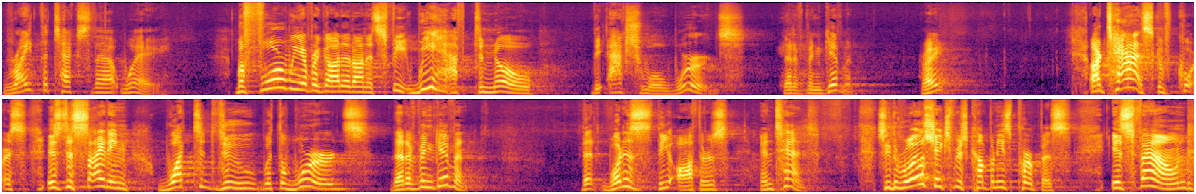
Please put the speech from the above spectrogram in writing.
write the text that way? Before we ever got it on its feet, we have to know the actual words that have been given, right? Our task, of course, is deciding what to do with the words that have been given. That what is the author's intent? See, the Royal Shakespeare Company's purpose is found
